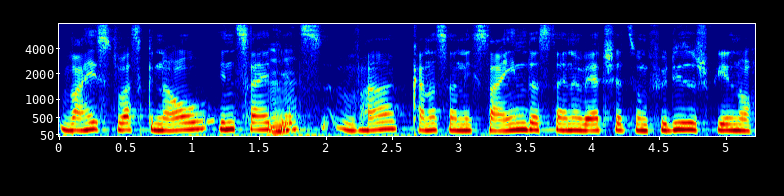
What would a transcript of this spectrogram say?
weißt, was genau Inside Mhm. jetzt war, kann es dann nicht sein, dass deine Wertschätzung für dieses Spiel noch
